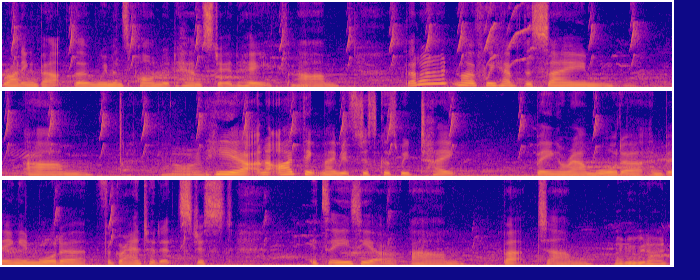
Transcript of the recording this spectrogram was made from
writing about the women's pond at Hampstead Heath. Um, but I don't know if we have the same um, No. here, and I think maybe it's just because we take being around water and being in water for granted. It's just it's easier, um, but um, Maybe we don't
